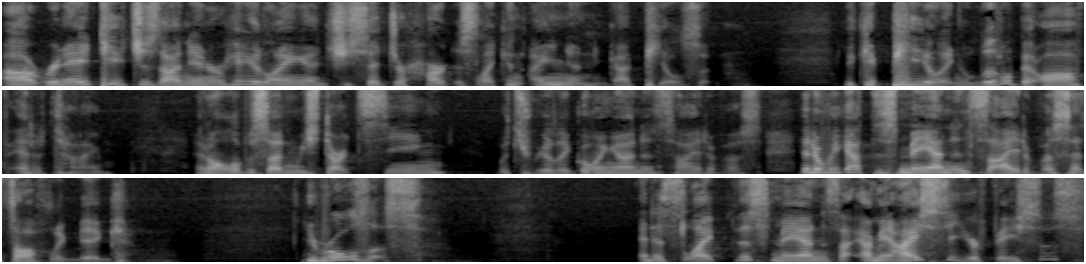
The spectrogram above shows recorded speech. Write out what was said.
Uh, Renee teaches on inner healing, and she said, Your heart is like an onion. God peels it. You keep peeling a little bit off at a time. And all of a sudden, we start seeing what's really going on inside of us. You know, we got this man inside of us that's awfully big. He rules us. And it's like this man is, I mean, I see your faces.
